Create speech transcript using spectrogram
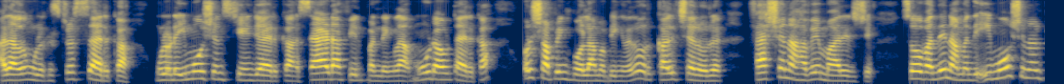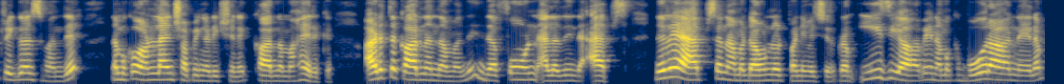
அதாவது உங்களுக்கு ஸ்ட்ரெஸ்ஸாக இருக்கா? உங்களோட இமோஷன்ஸ் சேஞ்சாக இருக்கா? சேடாக ஃபீல் பண்ணுறீங்களா மூட் அவுட்டாக இருக்கா? ஒரு ஷாப்பிங் போகலாம் அப்படிங்கிறது ஒரு கல்ச்சர் ஒரு ஃபேஷனாகவே மாறிடுச்சு. ஸோ வந்து நம்ம இந்த இமோஷனல் ட்ரிகர்ஸ் வந்து நமக்கு ஆன்லைன் ஷாப்பிங் அடிக்ஷனுக்கு காரணமாக இருக்குது அடுத்த காரணம் தான் வந்து இந்த ஃபோன் அல்லது இந்த ஆப்ஸ் நிறைய ஆப்ஸை நம்ம டவுன்லோட் பண்ணி வச்சிருக்கிறோம். ஈஸியாகவே நமக்கு போர் ஆகிற நேரம்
